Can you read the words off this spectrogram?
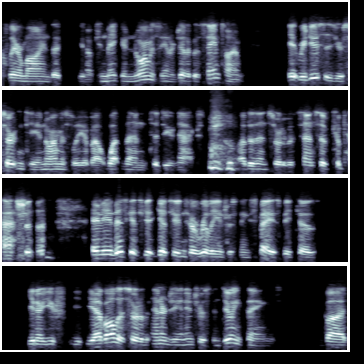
clear mind that you know can make you enormously energetic at the same time it reduces your certainty enormously about what then to do next, other than sort of a sense of compassion. and this gets gets you into a really interesting space because you know you you have all this sort of energy and interest in doing things, but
